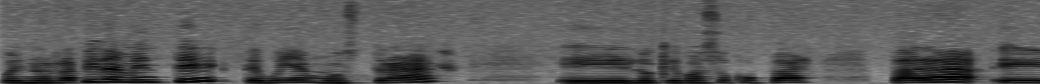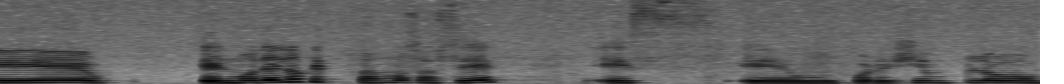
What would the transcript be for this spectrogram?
Bueno, rápidamente te voy a mostrar eh, lo que vas a ocupar. Para eh, el modelo que vamos a hacer es, em, por ejemplo,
